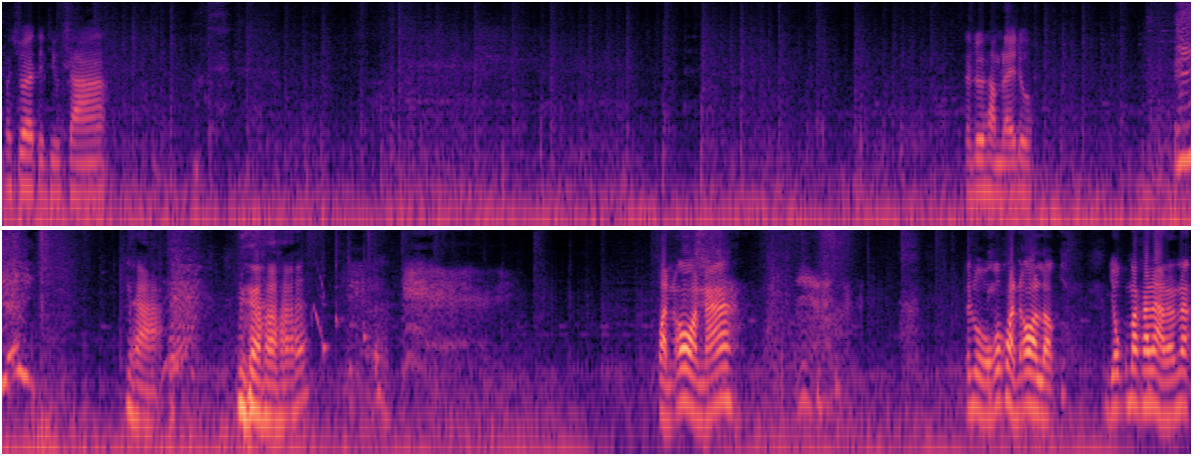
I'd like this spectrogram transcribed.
มาช่วยติดทิวช้าเดี๋ยวดูทำอะไรให้ดูฮ่า ขวัญอ่อนนะ เป็นผมก็ขวัญอ่อนหรอก ยกมาขนาดนั้นน่ะ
